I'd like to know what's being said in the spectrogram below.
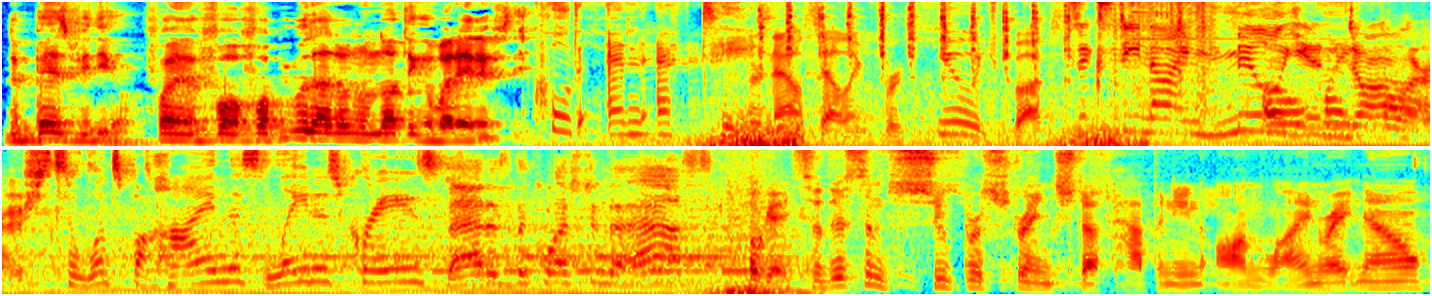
the best video for, for, for people that don't know nothing about NFT. Called NFT. They're now selling for huge bucks. $69 million. Oh so what's behind this latest craze? That is the question to ask. Okay, so there's some super strange stuff happening online right now,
